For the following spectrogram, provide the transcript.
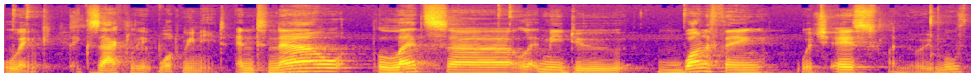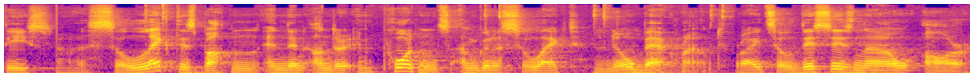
link, exactly what we need. And now let's uh, let me do one thing, which is, let me remove these, uh, select this button and then under importance, I'm gonna select no background, right? So this is now our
